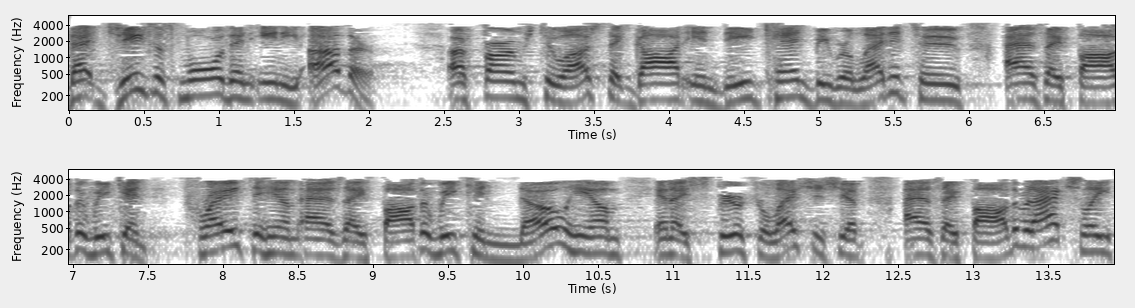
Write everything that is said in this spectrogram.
that Jesus more than any other affirms to us that God indeed can be related to as a father. We can pray to Him as a father. We can know Him in a spiritual relationship as a father. But actually,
